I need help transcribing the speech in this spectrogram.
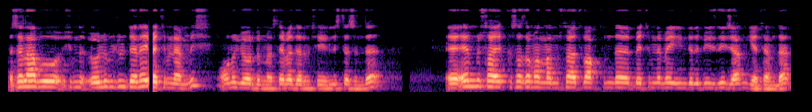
Mesela bu şimdi ölümcül deney betimlenmiş. Onu gördüm ben Sebeder'in şey listesinde. Ee, en müsait kısa zamanla müsait vaktimde betimlemeyi indirip izleyeceğim Getem'den.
